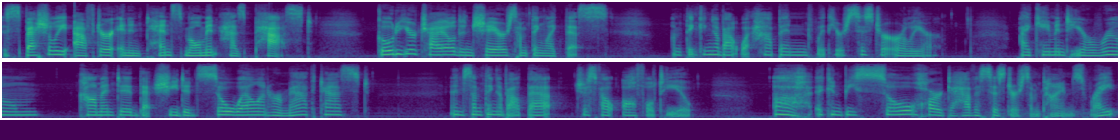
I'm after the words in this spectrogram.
especially after an intense moment has passed. Go to your child and share something like this I'm thinking about what happened with your sister earlier. I came into your room, commented that she did so well on her math test, and something about that just felt awful to you. Ugh, it can be so hard to have a sister sometimes, right?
